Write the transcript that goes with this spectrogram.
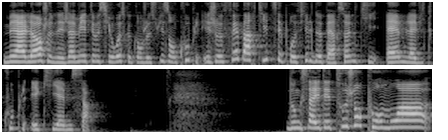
Mais alors, je n'ai jamais été aussi heureuse que quand je suis en couple, et je fais partie de ces profils de personnes qui aiment la vie de couple et qui aiment ça. Donc ça a été toujours pour moi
